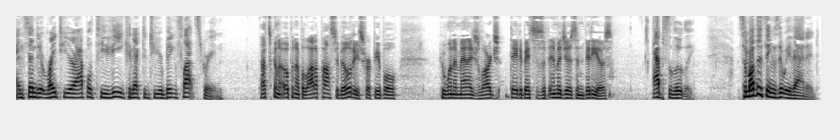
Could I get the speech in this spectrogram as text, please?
and send it right to your Apple TV connected to your big flat screen. That's going to open up a lot of possibilities for people who want to manage large databases of images and videos. Absolutely. Some other things that we've added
